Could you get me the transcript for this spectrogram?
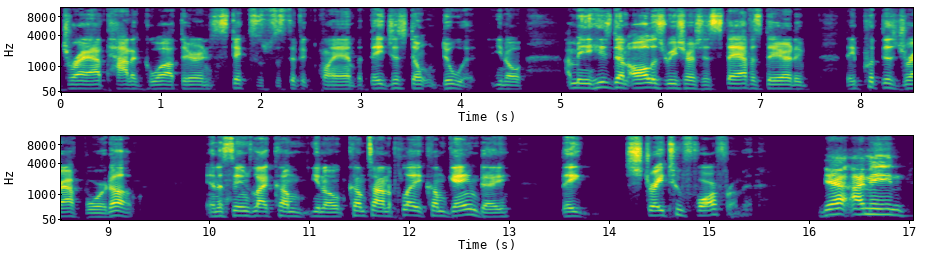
draft, how to go out there and stick to a specific plan, but they just don't do it. You know, I mean, he's done all his research. His staff is there. They they put this draft board up, and it seems like come you know come time to play, come game day, they stray too far from it. Yeah, I mean,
